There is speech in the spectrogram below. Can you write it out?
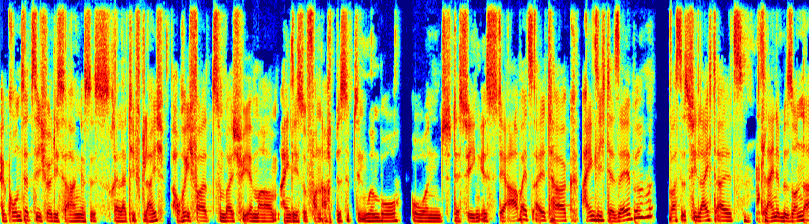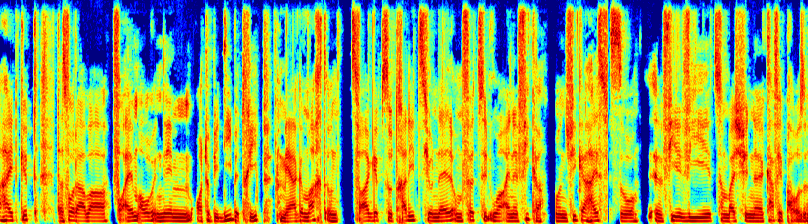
Grundsätzlich würde ich sagen, es ist relativ gleich. Auch ich war zum Beispiel immer eigentlich so von 8 bis 17 Uhr im Büro und deswegen ist der Arbeitsalltag eigentlich derselbe. Was es vielleicht als kleine Besonderheit gibt, das wurde aber vor allem auch in dem Orthopädiebetrieb mehr gemacht. Und zwar gibt es so traditionell um 14 Uhr eine Fika. Und Fika heißt so äh, viel wie zum Beispiel eine Kaffeepause,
